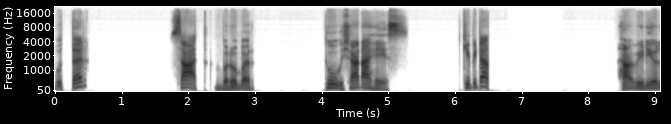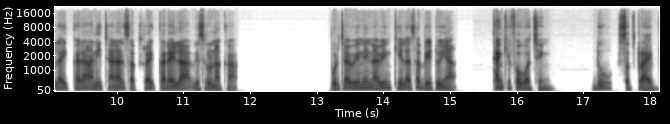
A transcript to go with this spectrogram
उत्तर? सात. बरोबर. तू हुशार आहेस. कीप इट अप हा व्हिडिओ लाईक करा आणि चॅनल सबस्क्राईब करायला विसरू नका. पुढच्या वेळी नवीन केलासा भेटूया. Thank you for watching. Do subscribe.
